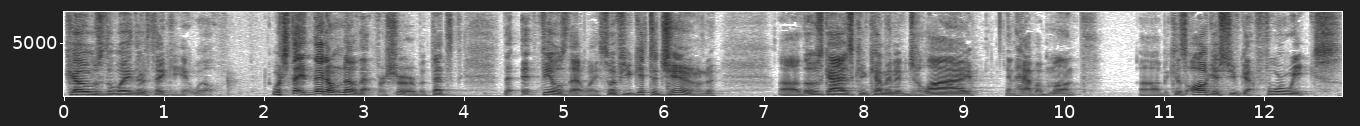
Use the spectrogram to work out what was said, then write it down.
goes the way they're thinking it will. Which they, they don't know that for sure, but that's it feels that way. So if you get to June, uh, those guys can come in in July and have a month uh, because August you've got four weeks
